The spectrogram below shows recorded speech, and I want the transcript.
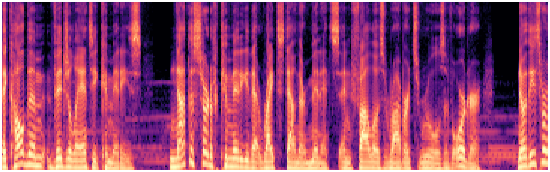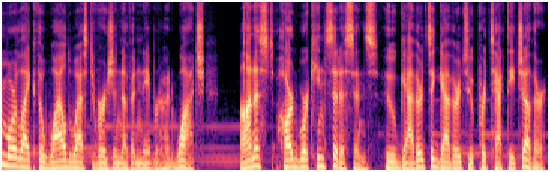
They called them vigilante committees, not the sort of committee that writes down their minutes and follows Robert's rules of order. No, these were more like the Wild West version of a neighborhood watch honest, hardworking citizens who gathered together to protect each other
